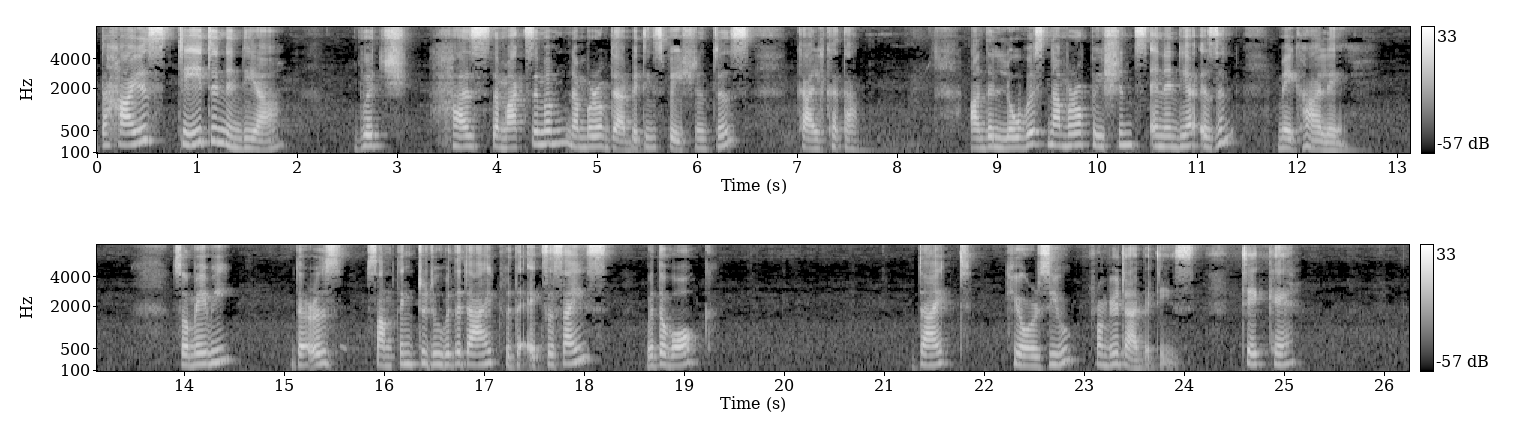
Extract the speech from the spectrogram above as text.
The highest state in India, which has the maximum number of diabetes patients, is Calcutta. And the lowest number of patients in India is in Meghalaya. So maybe there is something to do with the diet, with the exercise, with the walk. Diet cures you from your diabetes. Take care.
